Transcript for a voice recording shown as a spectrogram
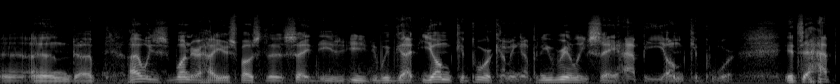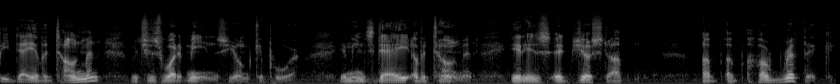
uh, and uh, I always wonder how you're supposed to say you, you, we've got Yom Kippur coming up, and you really say Happy Yom Kippur. It's a happy day of atonement, which is what it means, Yom Kippur. It means Day of Atonement. It is uh, just a, a, a horrific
